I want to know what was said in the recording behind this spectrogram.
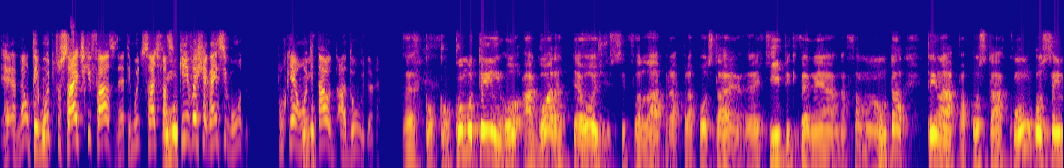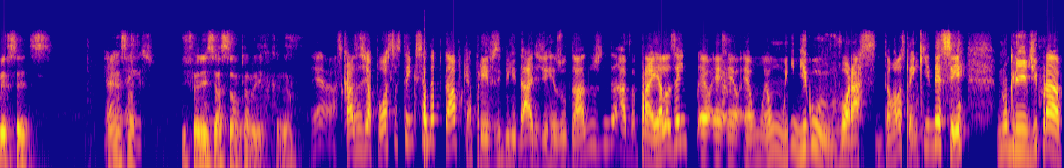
É, não, tem muito site que faz, né? Tem muito site que faz como, quem vai chegar em segundo. Porque é onde está a dúvida, né? É, como tem agora, até hoje, se for lá para apostar a equipe que vai ganhar na Fórmula 1, tá, tem lá para apostar com ou sem Mercedes. Tem é, essa é diferenciação também, entendeu? É, as casas de apostas têm que se adaptar, porque a previsibilidade de resultados, para elas, é, é, é, é, um, é um inimigo voraz. Então elas têm que descer no grid para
